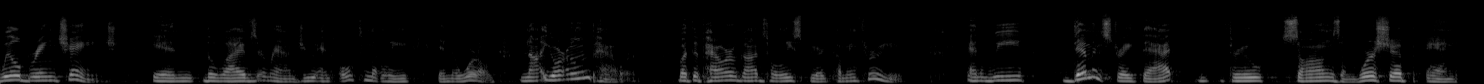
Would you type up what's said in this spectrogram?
will bring change in the lives around you and ultimately in the world. Not your own power, but the power of God's Holy Spirit coming through you. And we demonstrate that through songs and worship and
